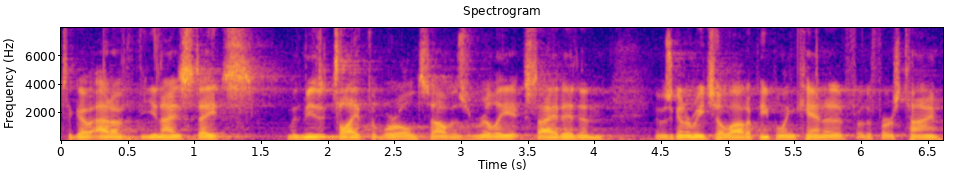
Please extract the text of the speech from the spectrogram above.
to go out of the United States with Music to Light the World, so I was really excited, and it was going to reach a lot of people in Canada for the first time.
